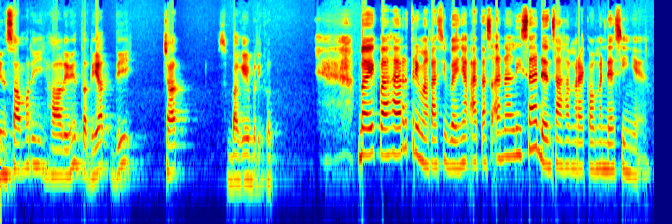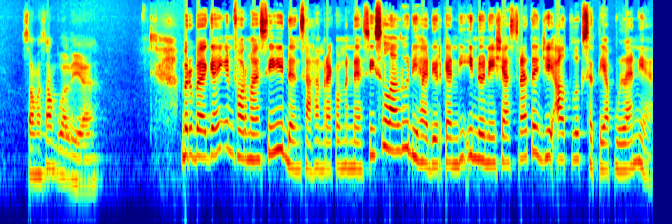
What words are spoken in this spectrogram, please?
In summary, hal ini terlihat di chart sebagai berikut. Baik Pak Har, terima kasih banyak atas analisa dan saham rekomendasinya. Sama-sama Bu Alia. Berbagai informasi dan saham rekomendasi selalu dihadirkan di Indonesia Strategy Outlook setiap bulannya.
